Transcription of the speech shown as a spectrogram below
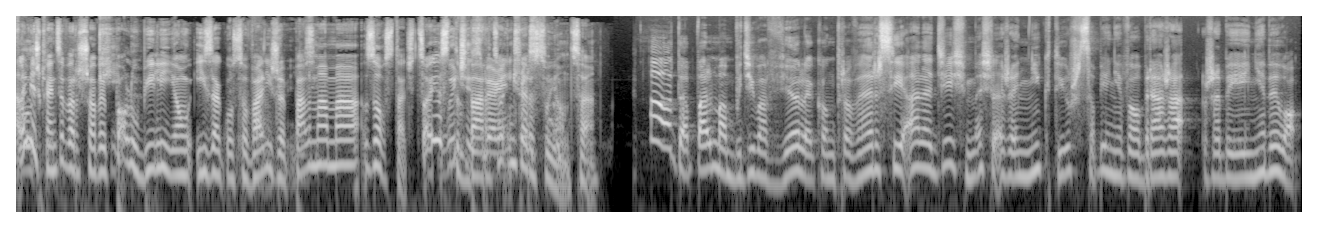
ale mieszkańcy Warszawy polubili ją i zagłosowali, że palma ma zostać, co jest bardzo interesujące. O, ta palma budziła wiele kontrowersji, ale dziś myślę, że nikt już sobie nie wyobraża, żeby jej nie było.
